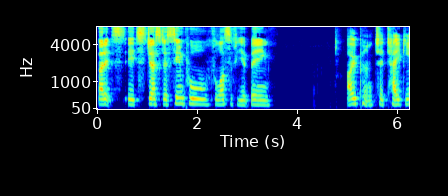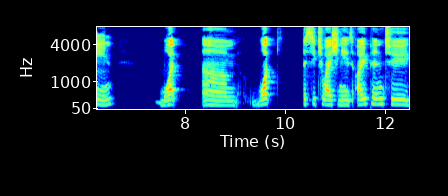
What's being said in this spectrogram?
But it's it's just a simple philosophy of being open to take in what um what the situation is open to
